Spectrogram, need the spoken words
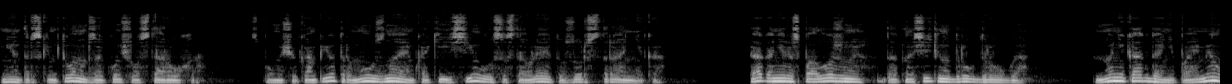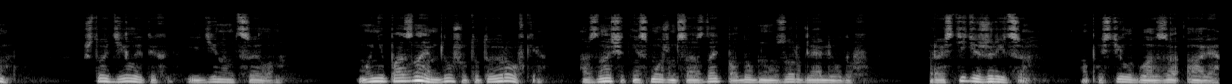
Менторским тоном закончила старуха. С помощью компьютера мы узнаем, какие символы составляют узор странника. Как они расположены относительно друг друга. Но никогда не поймем, что делает их единым целым. Мы не познаем душу татуировки, а значит не сможем создать подобный узор для людов. «Простите, жрица», — опустила глаза Аля.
